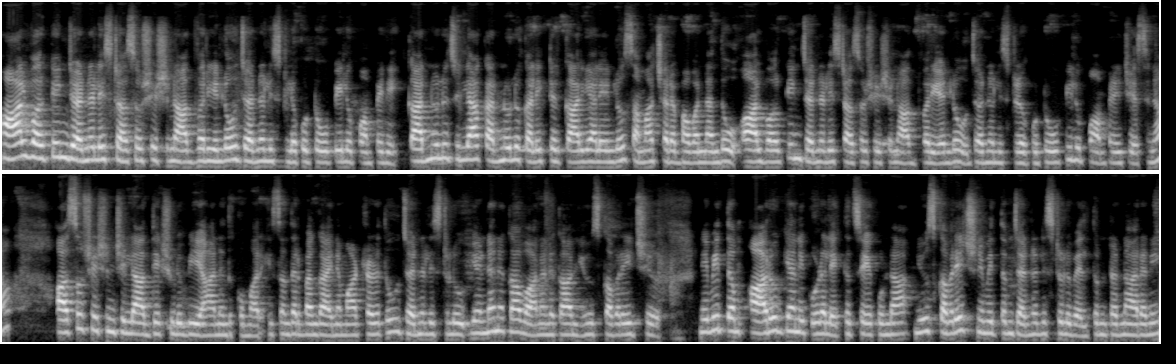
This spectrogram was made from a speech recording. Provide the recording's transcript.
ఆల్ వర్కింగ్ జర్నలిస్ట్ అసోసియేషన్ ఆధ్వర్యంలో జర్నలిస్టులకు టోపీలు పంపిణీ. కర్నూలు జిల్లా కర్నూలు కలెక్టర్ కార్యాలయంలో సమాచార భవన్ నందు ఆల్ వర్కింగ్ జర్నలిస్ట్ అసోసియేషన్ ఆధ్వర్యంలో జర్నలిస్టులకు టోపీలు పంపిణీ చేసిన అసోసియేషన్ జిల్లా అధ్యక్షుడు బి ఆనంద్ కుమార్. ఈ సందర్భంగా ఆయన మాట్లాడుతూ జర్నలిస్టులు ఎండనక వాననక న్యూస్ కవరేజ్ నిమిత్తం ఆరోగ్యాన్ని కూడా లెక్క చేయకుండా న్యూస్ కవరేజ్ నిమిత్తం జర్నలిస్టులు వెళ్తుంటున్నారని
